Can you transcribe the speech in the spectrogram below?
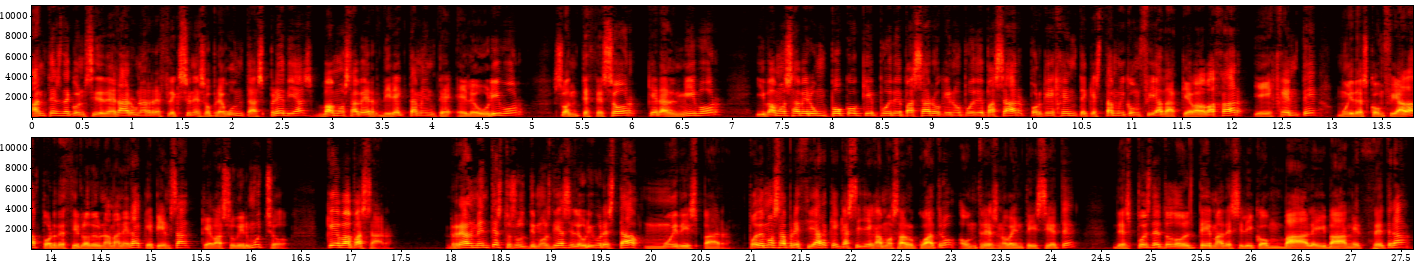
Antes de considerar unas reflexiones o preguntas previas, vamos a ver directamente el Euribor, su antecesor, que era el MIBOR, y vamos a ver un poco qué puede pasar o qué no puede pasar, porque hay gente que está muy confiada que va a bajar y hay gente muy desconfiada, por decirlo de una manera, que piensa que va a subir mucho. ¿Qué va a pasar? Realmente estos últimos días el Euribor está muy dispar. Podemos apreciar que casi llegamos al 4, a un 3,97. Después de todo el tema de Silicon Valley, Bank, etc.,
